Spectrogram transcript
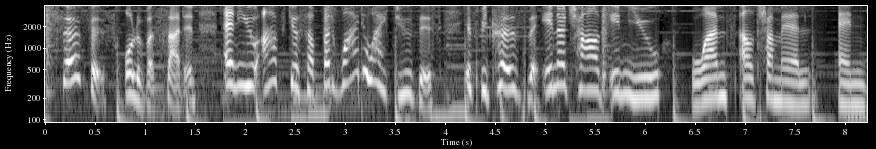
surface all of a sudden. And you ask yourself, but why do I do this? It's because the inner child in you wants Ultramel and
